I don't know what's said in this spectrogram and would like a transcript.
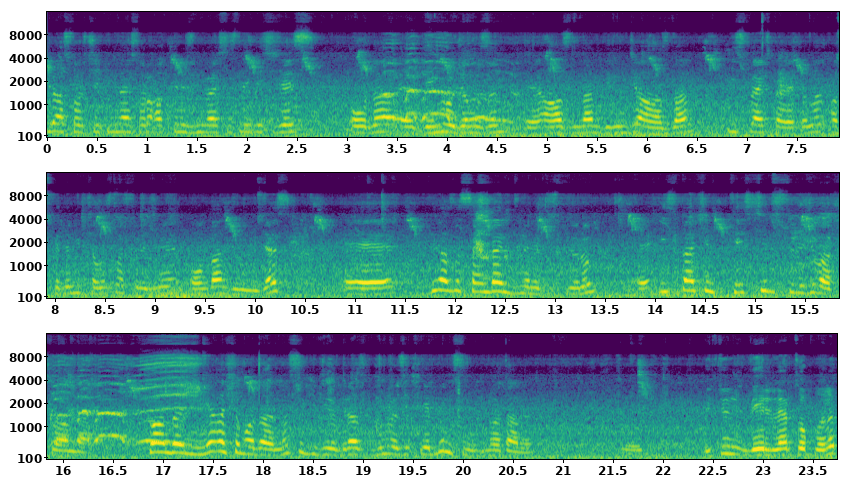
biraz sonra çekimden sonra Akdeniz Üniversitesi'ne geçeceğiz. Orada e, Demir hocamızın e, ağzından, birinci ağızdan İspenç'le alakalı akademik çalışma sürecini ondan dinleyeceğiz. E, biraz da senden dinlemek istiyorum. E, İspenç'in tescil süreci var şu anda. Şu anda ne aşamada, nasıl gidiyor? Biraz bunu özetleyebilir misin Murat abi? Bütün veriler toplanıp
